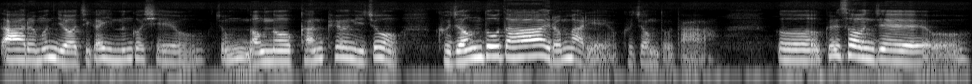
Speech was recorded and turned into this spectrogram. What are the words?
따름은 여지가 있는 것이에요. 좀 넉넉한 표현이죠. 그 정도다 이런 말이에요. 그 정도다. 어, 그래서 이제 어,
